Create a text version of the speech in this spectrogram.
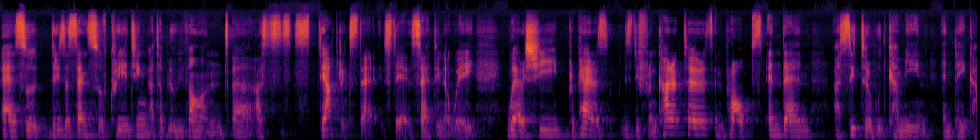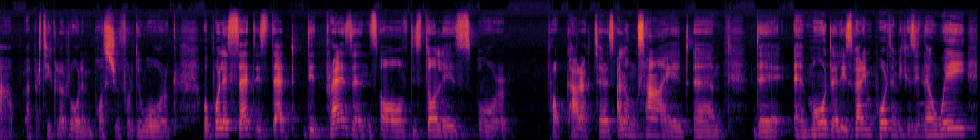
Uh, so there is a sense of creating a tableau vivant, uh, a theatric set in a way, where she prepares these different characters and props, and then a sitter would come in and take up a particular role and posture for the work. What Paula said is that the presence of these dollies or prop characters alongside um, the uh, model is very important because in a way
